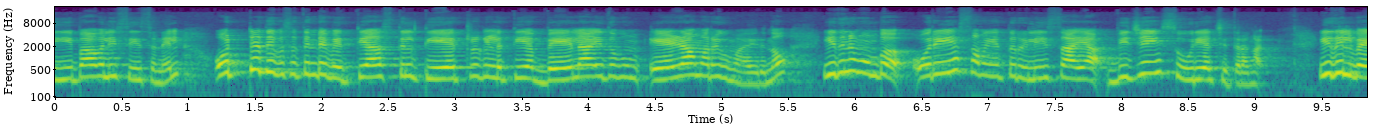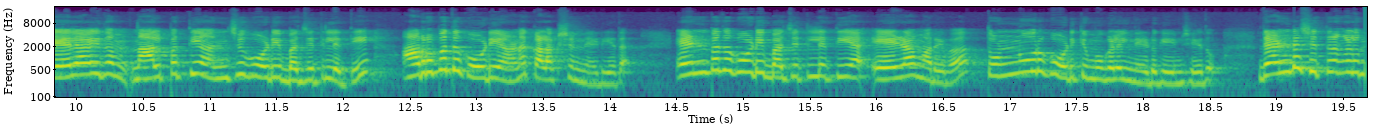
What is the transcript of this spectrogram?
ദീപാവലി സീസണിൽ ഒറ്റ ദിവസത്തിന്റെ വ്യത്യാസത്തിൽ തിയേറ്ററുകളിലെത്തിയ വേലായുധവും ഏഴാം അറിവുമായിരുന്നു. ഇതിനു മുമ്പ് ഒരേ സമയത്ത് റിലീസായ വിജയ് സൂര്യ ചിത്രങ്ങൾ. ഇതിൽ വേലായുധം നാൽപ്പത്തി അഞ്ച് കോടി ബജറ്റിലെത്തി അറുപത് കോടിയാണ് കളക്ഷൻ നേടിയത്. എൺപത് കോടി ബജറ്റിലെത്തിയ ഏഴാം അറിവ് തൊണ്ണൂറ് കോടിക്ക് മുകളിൽ നേടുകയും ചെയ്തു. രണ്ട് ചിത്രങ്ങളും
